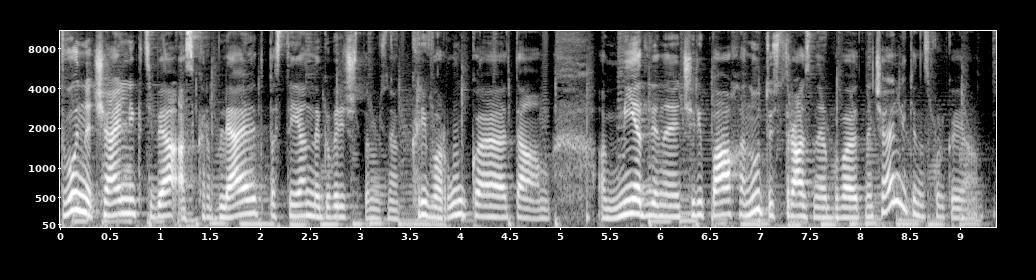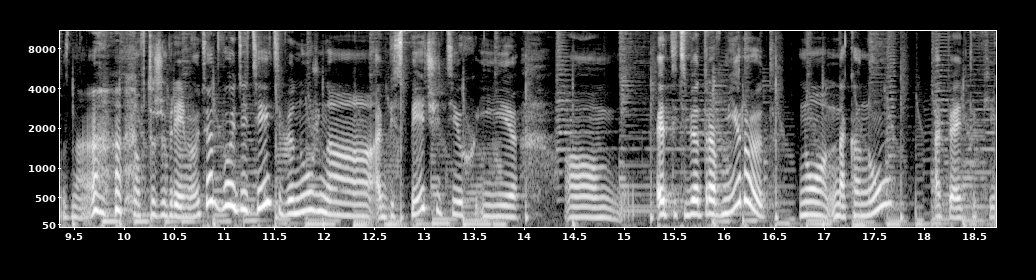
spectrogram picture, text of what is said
твой начальник тебя оскорбляет, постоянно говорит, что, не знаю, криворукая, там, медленная черепаха, ну, то есть разные бывают начальники, насколько я знаю. Но в то же время у тебя двое детей, тебе нужно обеспечить их, и э, это тебя травмирует, но на кону, опять-таки...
